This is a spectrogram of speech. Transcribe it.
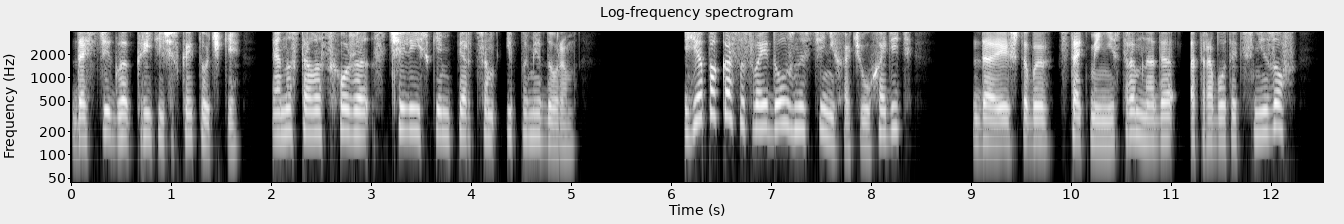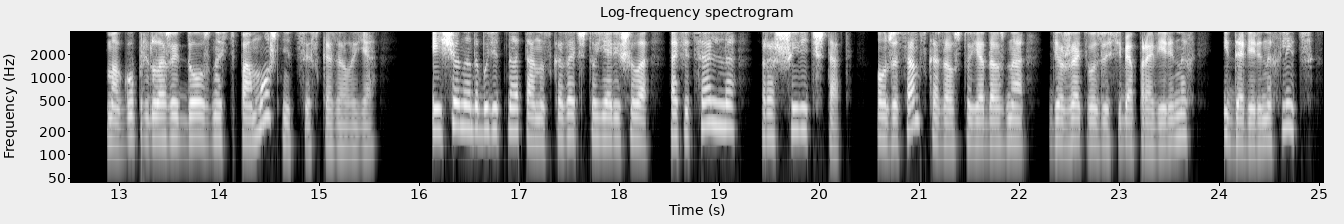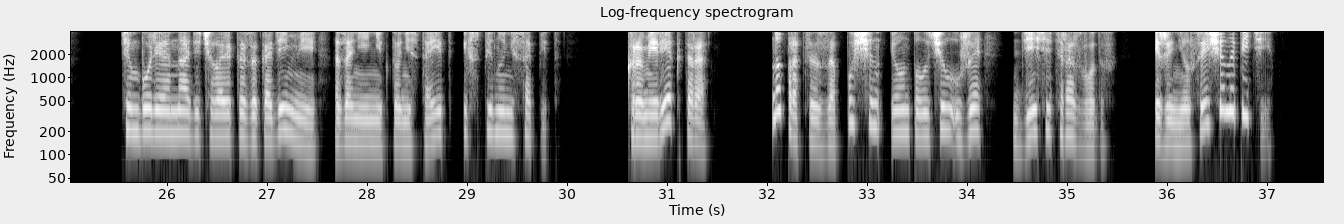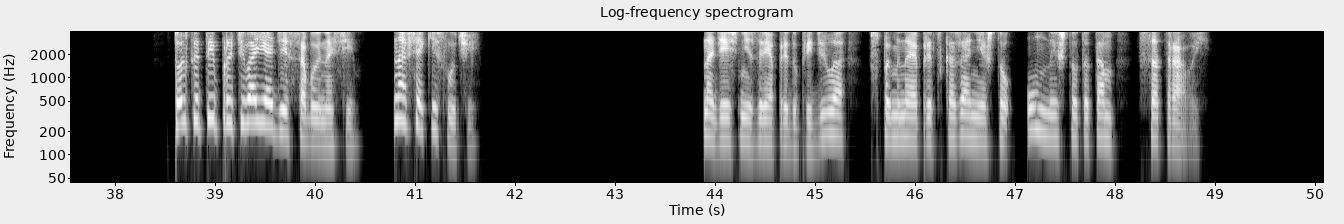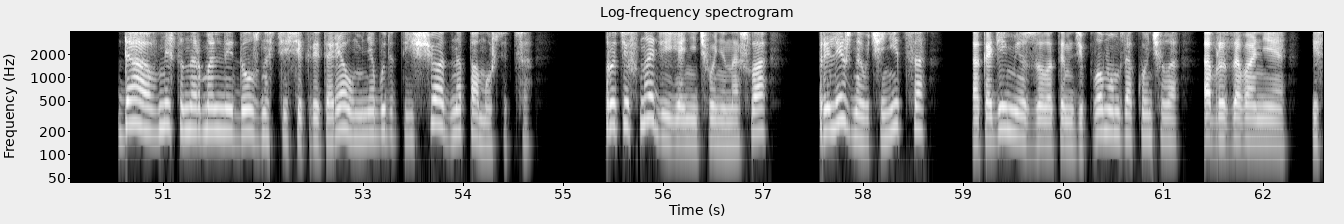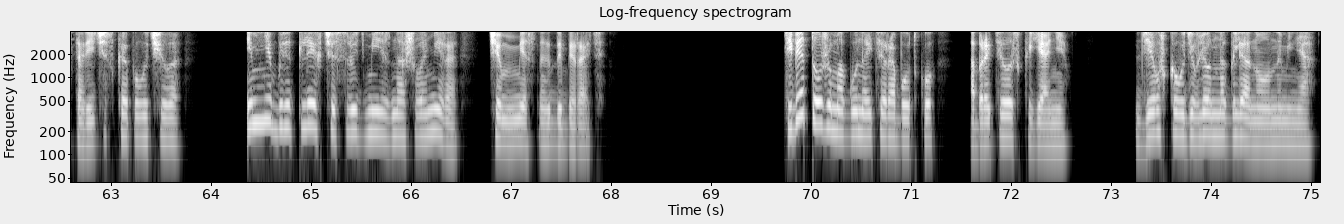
достигла критической точки, и оно стало схоже с чилийским перцем и помидором. «Я пока со своей должности не хочу уходить. Да и чтобы стать министром, надо отработать снизов. Могу предложить должность помощницы», — сказала я. Еще надо будет Натану сказать, что я решила официально расширить штат. Он же сам сказал, что я должна держать возле себя проверенных и доверенных лиц. Тем более Надя человек из академии, за ней никто не стоит и в спину не сопит. Кроме ректора, но процесс запущен, и он получил уже 10 разводов. И женился еще на пяти. Только ты противоядие с собой носи, на всякий случай. Надеюсь, не зря предупредила, вспоминая предсказание, что умный что-то там с отравой. Да, вместо нормальной должности секретаря у меня будет еще одна помощница. Против Нади я ничего не нашла. Прилежная ученица, академию с золотым дипломом закончила, образование историческое получила. И мне будет легче с людьми из нашего мира, чем местных добирать. «Тебе тоже могу найти работку», — обратилась к Яне. Девушка удивленно глянула на меня.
